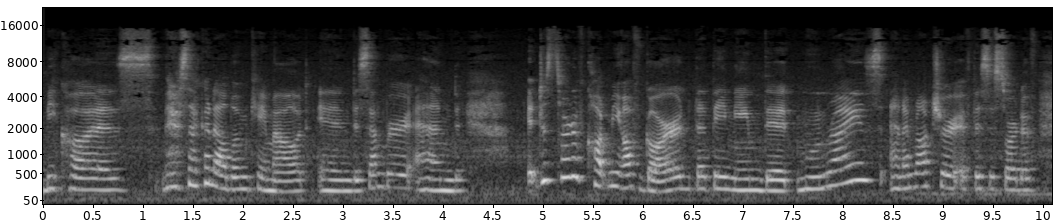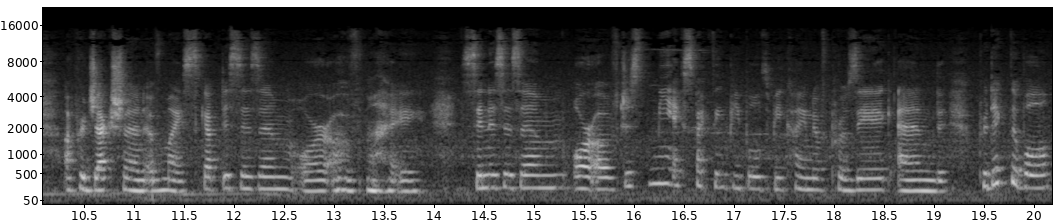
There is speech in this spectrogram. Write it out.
because their second album came out in December and it just sort of caught me off guard that they named it Moonrise and I'm not sure if this is sort of a projection of my skepticism or of my cynicism or of just me expecting people to be kind of prosaic and predictable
